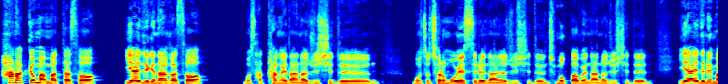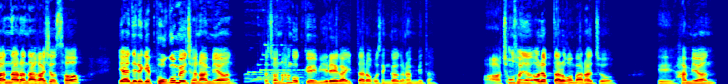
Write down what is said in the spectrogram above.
한 학교만 맡아서 이 아이들에게 나가서 뭐 사탕을 나눠주시든 뭐 저처럼 OS를 나눠주시든 주먹밥을 나눠주시든 이 아이들을 만나러 나가셔서 이 아이들에게 복음을 전하면 저는 한국 교회 미래가 있다라고 생각을 합니다. 아, 청소년 어렵다라고 말하죠. 예, 하면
